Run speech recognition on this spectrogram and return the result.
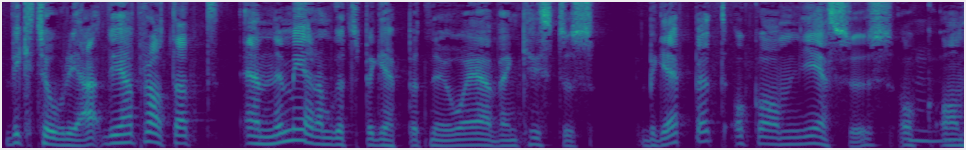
Victoria, vi har pratat ännu mer om gudsbegreppet nu och även Kristusbegreppet och om Jesus och mm. om...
